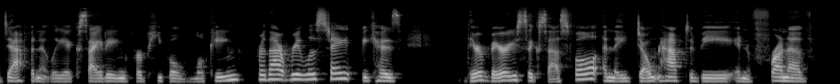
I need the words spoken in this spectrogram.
definitely exciting for people looking for that real estate because they're very successful and they don't have to be in front of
